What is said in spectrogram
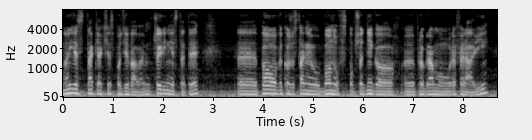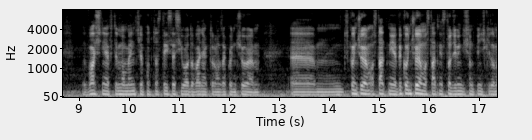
No i jest tak, jak się spodziewałem, czyli niestety e, po wykorzystaniu bonów z poprzedniego e, programu referali, właśnie w tym momencie podczas tej sesji ładowania, którą zakończyłem, em, skończyłem ostatnie, wykończyłem ostatnie 195 km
